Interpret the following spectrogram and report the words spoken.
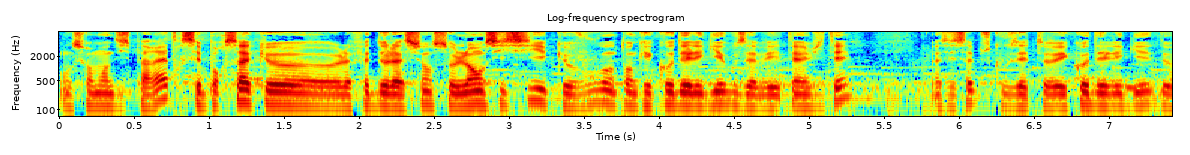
vont sûrement disparaître. C'est pour ça que la fête de la science se lance ici et que vous, en tant qu'éco-délégué, vous avez été invité. Ah, c'est ça, puisque vous êtes euh, éco-délégué de,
